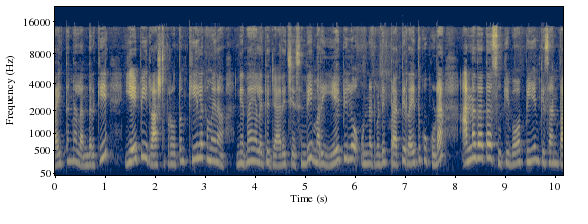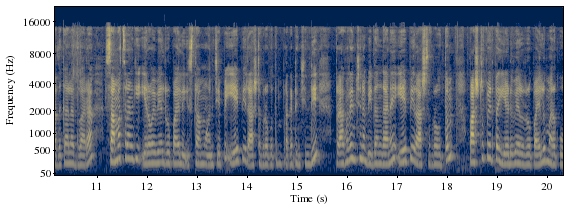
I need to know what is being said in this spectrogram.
రైతన్నలందరికీ ఏపీ రాష్ట్ర ప్రభుత్వం కీలకమైన నిర్ణయాలు అయితే జారీ చేసింది. మరి ఏపీలో ఉన్నటువంటి ప్రతి రైతుకు కూడా అన్నదాత సుఖీభవ పీఎం కిసాన్ పథకాల ద్వారా సంవత్సరానికి ఇరవై వేల రూపాయలు ఇస్తాము అని చెప్పి ఏపీ రాష్ట్ర ప్రభుత్వం ప్రకటించింది. ప్రకటించిన విధంగానే ఏపీ రాష్ట్ర ప్రభుత్వం ఫస్ట్ విడత ఏడు వేల రూపాయలు మనకు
